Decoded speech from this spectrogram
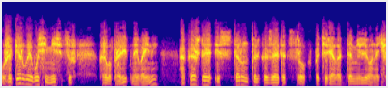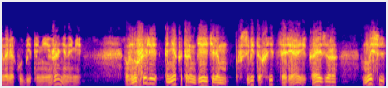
Уже первые восемь месяцев кровопролитной войны, а каждая из сторон только за этот срок потеряла до миллиона человек убитыми и ранеными, внушили некоторым деятелям в свитах и царя, и кайзера мысль,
